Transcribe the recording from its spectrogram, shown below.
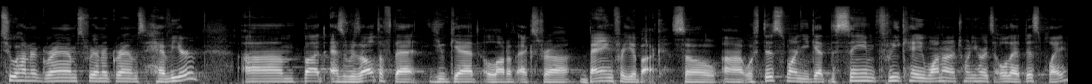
200 grams, 300 grams heavier. Um, but as a result of that, you get a lot of extra bang for your buck. So uh, with this one, you get the same 3K 120 hertz OLED display,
